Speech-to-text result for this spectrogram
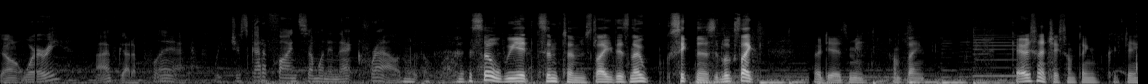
Don't worry. I've got a plan. We've just got to find someone in that crowd with a It's so weird symptoms. Like there's no sickness. It looks like. Oh dear, it's me. I'm playing. Okay, I'm just gonna check something quickly.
